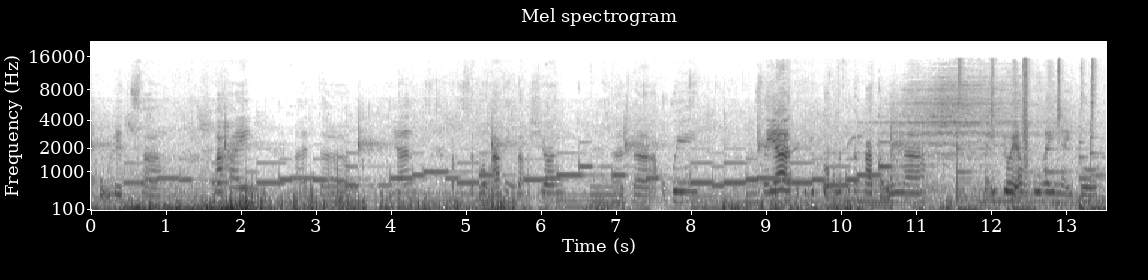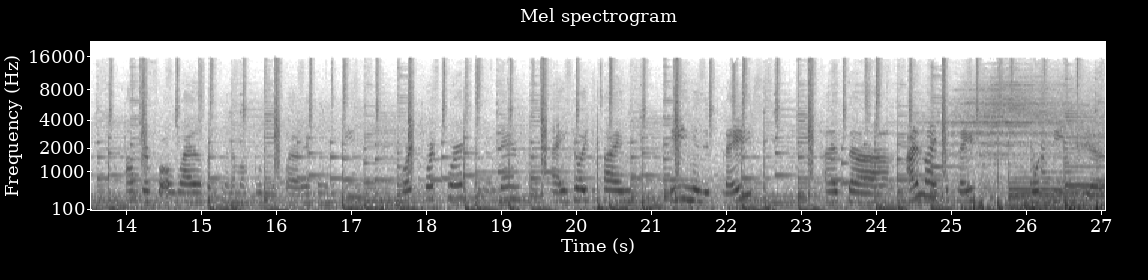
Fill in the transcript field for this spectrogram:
Ako ulit sa bahay. At uh, yan, tapos na po ang aking bakasyon. At uh, ako po saya at nabigyan po ako ng pagkakataon na na-enjoy ang buhay na ito. After for a while, balik na naman po sa parehong routine work, work, work. And then I enjoy the time being in this place. And uh, I like the place mostly the, uh,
